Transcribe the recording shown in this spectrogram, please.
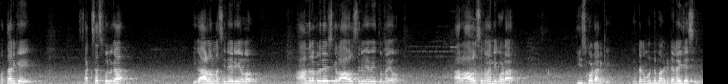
మొత్తానికి సక్సెస్ఫుల్గా ఈవేళ ఉన్న సినేరియోలో ఆంధ్రప్రదేశ్కి రావాల్సినవి ఏవైతే ఉన్నాయో ఆ రావాల్సినవన్నీ కూడా తీసుకోవడానికి ఇంతకుముందు మనకు డినై చేసింది.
